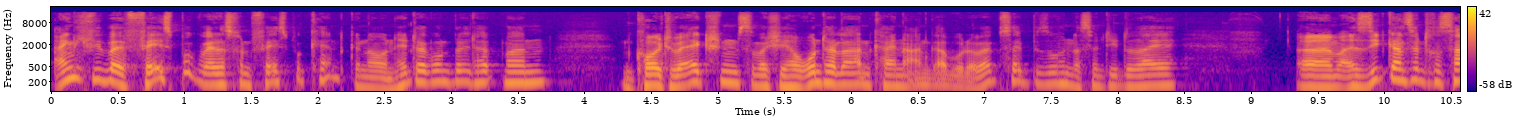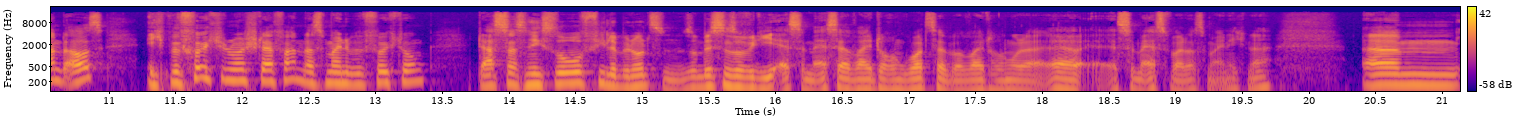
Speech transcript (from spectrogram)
eigentlich wie bei Facebook, wer das von Facebook kennt, genau, ein Hintergrundbild hat man, ein Call to Action, zum Beispiel herunterladen, keine Angabe oder Website besuchen, das sind die drei. Ähm, also sieht ganz interessant aus. Ich befürchte nur, Stefan, das ist meine Befürchtung, dass das nicht so viele benutzen. So ein bisschen so wie die SMS-Erweiterung, WhatsApp-Erweiterung oder äh, SMS war das, meine ich, ne? Ähm,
